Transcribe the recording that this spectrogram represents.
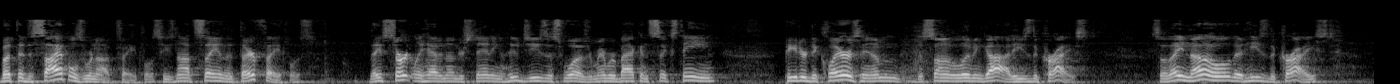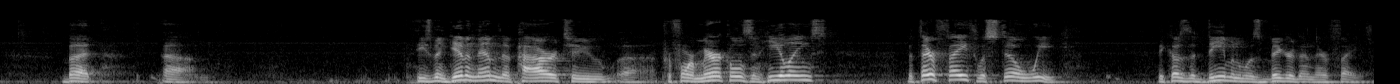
But the disciples were not faithless. He's not saying that they're faithless. They certainly had an understanding of who Jesus was. Remember back in 16, Peter declares him the Son of the living God. He's the Christ. So they know that he's the Christ, but um, he's been given them the power to uh, perform miracles and healings, but their faith was still weak because the demon was bigger than their faith.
